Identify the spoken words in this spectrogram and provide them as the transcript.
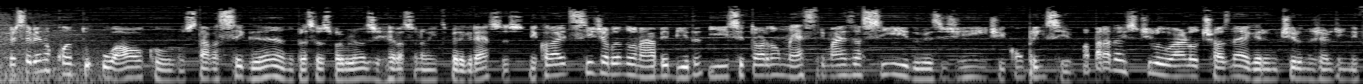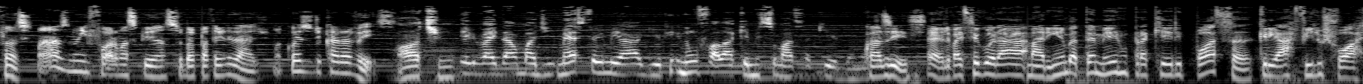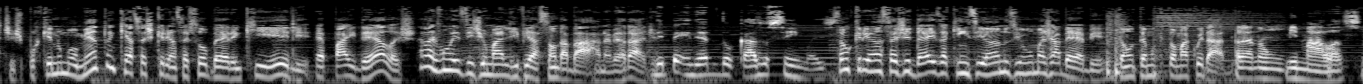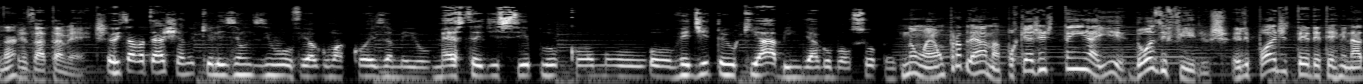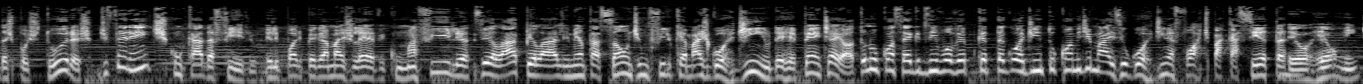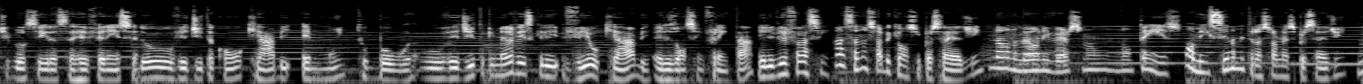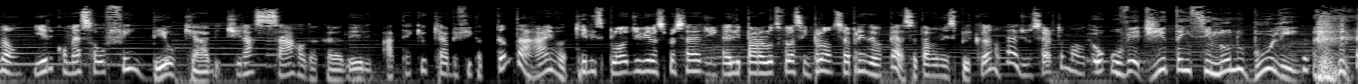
Percebendo quanto o álcool estava cegando para seus problemas de relacionamento pregressos, Nikolai decide abandonar a bebida e se torna um mestre mais assíduo, exigente e compreensivo. Uma parada ao estilo Arnold Schwarzenegger em um tiro no jardim da infância, mas não informa as crianças sobre a paternidade. Uma coisa de cada vez. Ótimo. Ele vai dar uma de Mestre Miyagi e não falar que é Mitsumasa Kido. Né? Quase isso. É, ele vai segurar a marimba até mesmo para que ele possa criar filhos fortes, porque no momento em que essas crianças souberem que ele é pai delas, elas vão exigir uma aliviação da barra, não é verdade? Dependendo do caso, sim, mas. São crianças de 10 a 15 anos e uma já bebe, então temos que tomar cuidado. Pra não mimá-las, né? Exatamente. Eu estava até achando que eles iam desenvolver alguma coisa meio mestre e discípulo, como o Vegeta e o Kiabi em Dragon Ball Super. Não é um problema, porque a gente tem aí 12 filhos. Ele pode ter determinadas posturas diferentes com cada filho. Ele pode pegar mais leve com uma filha, zelar pela pela alimentação de um filho que é mais gordinho, de repente, aí ó, tu não consegue desenvolver porque tu é gordinho, tu come demais, e o gordinho é forte pra caceta. Eu realmente gostei dessa referência do Vegeta com o Kiabi, é muito boa. O Vegeta, a primeira vez que ele vê o Kiabi, eles vão se enfrentar, ele vira e fala assim, ah, você não sabe o que é um Super Saiyajin? Não, no meu universo não, não tem isso. Oh, me ensina a me transformar em Super Saiyajin? Não. E ele começa a ofender o Kiabi, tirar sarro da cara dele, até que o Kiabi fica tanta raiva que ele explode e vira Super Saiyajin. Aí ele para a luta e fala assim, pronto, você aprendeu. Pera, você tava me explicando? É, de um certo modo. O, o Vegeta ensinou no bullying.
